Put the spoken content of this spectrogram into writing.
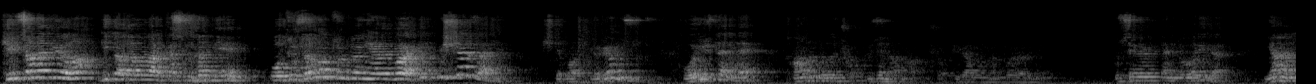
Kim sana diyor lan git adamın arkasından diye. Otursana oturduğun yerde bırak gitmişler zaten. İşte bak görüyor musunuz? O yüzden de Tanrı burada çok güzel anlatmış o Firavun'la bu örneği. Bu sebepten dolayı da yani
